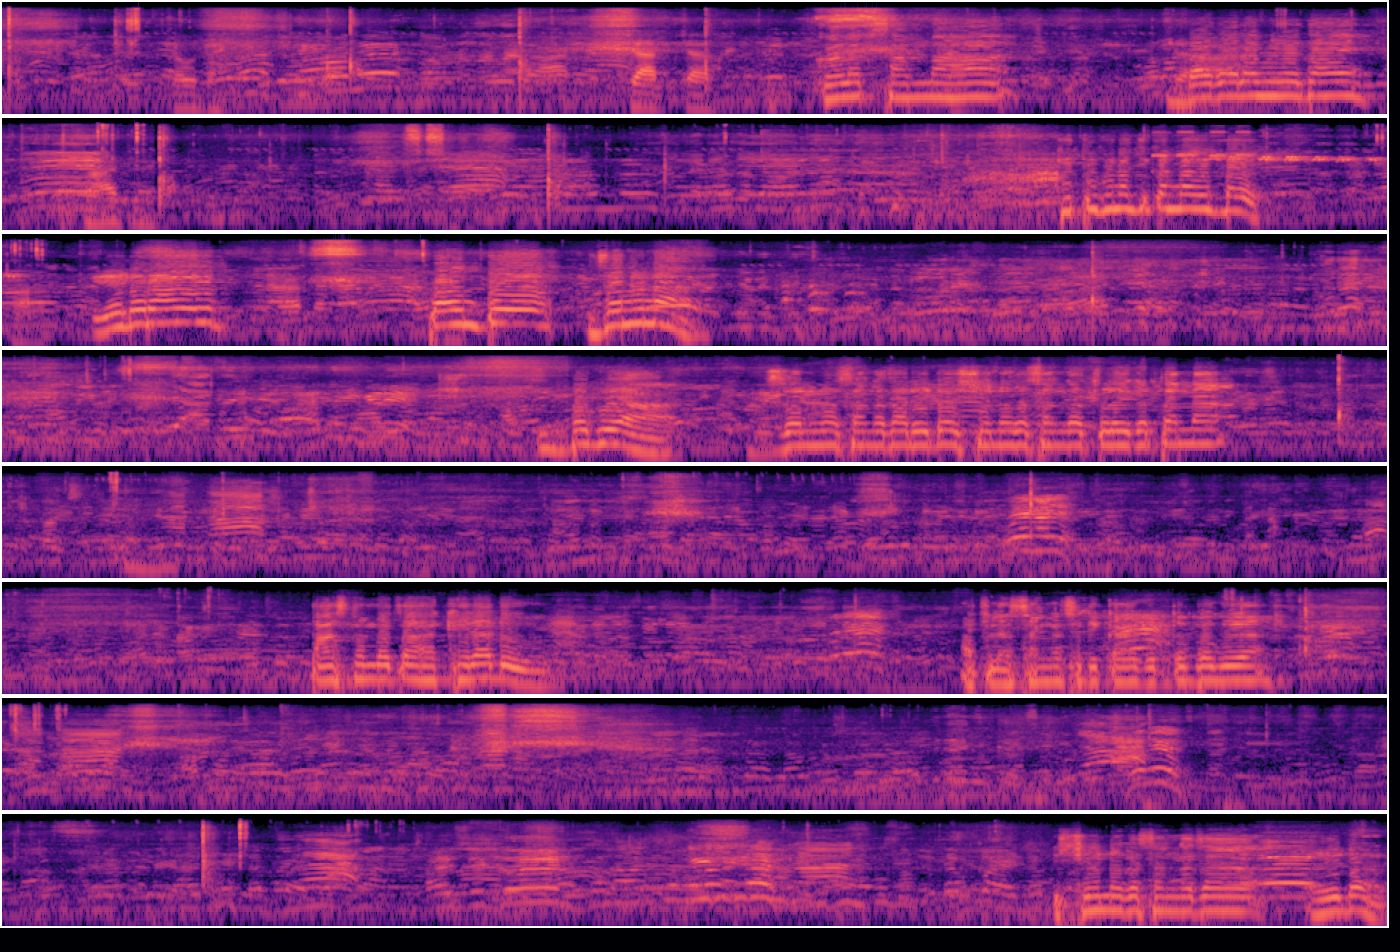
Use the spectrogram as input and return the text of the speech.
चार चार कडक सामना हा. बघायला मिळत आहे. किती गुणाची कमाई रेडर आउट पॉईंट जनुना. बघूया जनुना संघाचा रेडर शिवनगर संघात चढाई करताना. पाच नंबरचा हा खेळाडू आपल्या संघासाठी काय करतो बघूया. शिवनगर संघाचा रेडर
